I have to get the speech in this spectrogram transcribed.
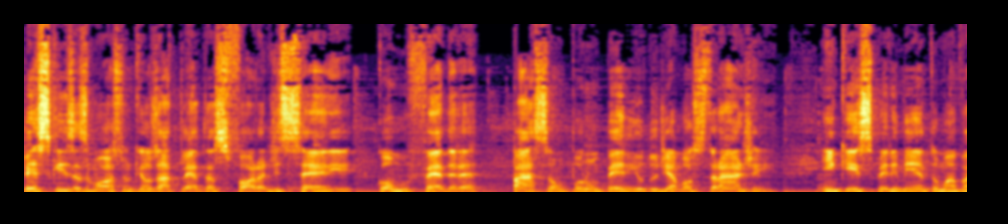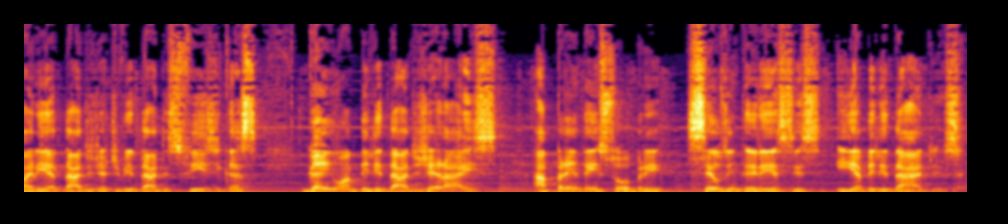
Pesquisas mostram que os atletas fora de série, como Federer, passam por um período de amostragem em que experimentam uma variedade de atividades físicas, ganham habilidades gerais, aprendem sobre seus interesses e habilidades.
